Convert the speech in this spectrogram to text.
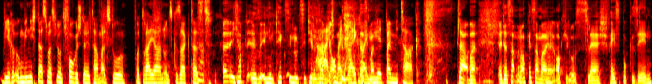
wäre irgendwie nicht das, was wir uns vorgestellt haben, als du vor drei Jahren uns gesagt hast. Ja. Äh, ich habe also in dem Text, den du zitiert hast, ja, ich, ich meine allgemein beim Mittag. Klar, aber äh, das hat man auch gestern bei ja. Oculus slash Facebook gesehen,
